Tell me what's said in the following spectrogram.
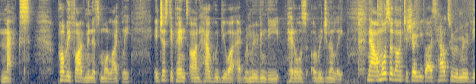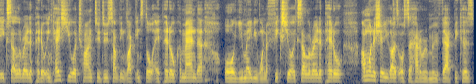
max. Probably five minutes more likely. It just depends on how good you are at removing the pedals originally. Now I'm also going to show you guys how to remove the accelerator pedal in case you are trying to do something like install a pedal commander or you maybe want to fix your accelerator pedal. I'm going to show you guys also how to remove that because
